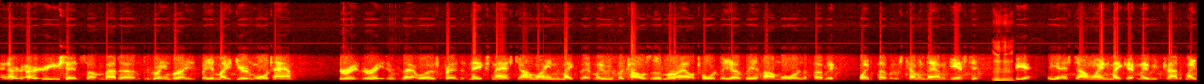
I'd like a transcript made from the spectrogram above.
And ear- earlier you said something about uh, the Green Berets being made during wartime. The, re- the reason for that was President Nixon asked John Wayne to make that movie because the morale toward the uh, Vietnam War and the public, way the public was coming down against it. Mm-hmm. He, he asked John Wayne to make that movie to try to make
